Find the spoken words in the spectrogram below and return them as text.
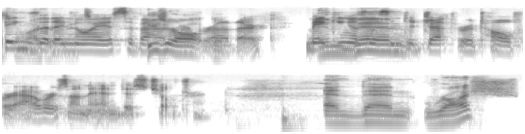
things that annoy us about These are all, brother. Making us then, listen to Jethro Tull for hours on end as children. And then Rush,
